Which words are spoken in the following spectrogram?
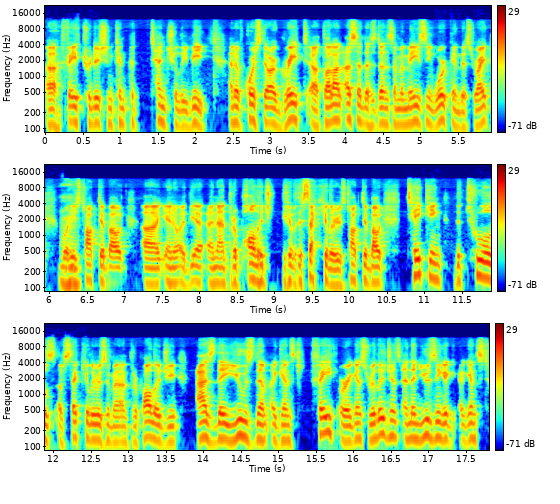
uh, faith tradition can potentially be. And of course, there are great. Uh, Talal Asad has done some amazing work in this, right? Where mm-hmm. he's talked about, uh, you know, the, an anthropology of the secular. He's talked about taking the tools of secularism and anthropology as they use them against faith or against religions, and then using it against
